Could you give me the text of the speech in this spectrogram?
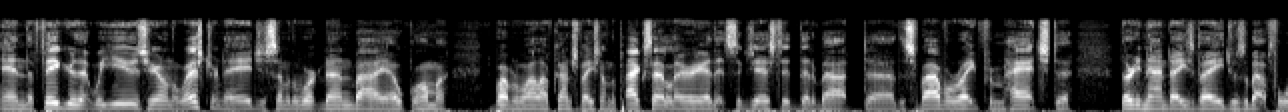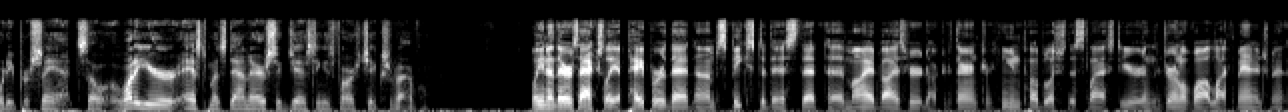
and the figure that we use here on the western edge is some of the work done by Oklahoma Department of Wildlife Conservation on the Packsaddle area that suggested that about uh, the survival rate from hatch to 39 days of age was about 40%. So, what are your estimates down there suggesting as far as chick survival? Well, you know, there's actually a paper that um, speaks to this that uh, my advisor, Dr. Theron Terhune, published this last year in the Journal of Wildlife Management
